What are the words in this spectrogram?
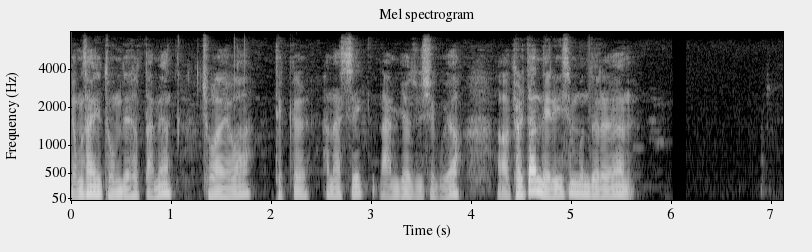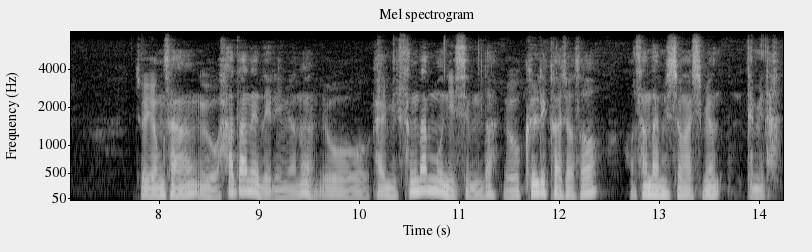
영상이 도움되셨다면 좋아요와 댓글 하나씩 남겨주시고요. 어, 결단 내리신 분들은 저희 영상 요 하단에 내리면은 요및 상담문이 있습니다. 요 클릭하셔서 상담 신청하시면 됩니다.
